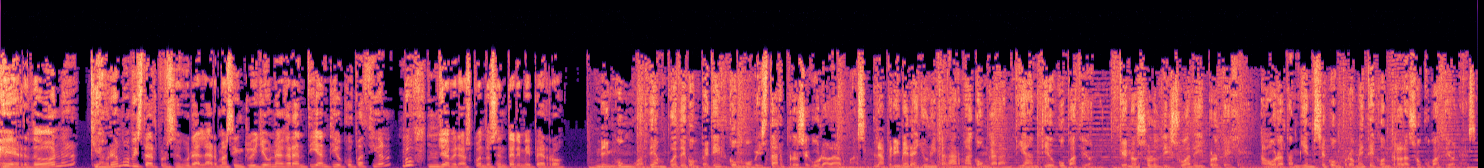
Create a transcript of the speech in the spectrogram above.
¿Perdona? ¿Que ahora Movistar Prosegur Alarmas incluye una garantía antiocupación? Uf, ya verás cuando se entere mi perro. Ningún guardián puede competir con Movistar Prosegur Alarmas, la primera y única alarma con garantía antiocupación, que no solo disuade y protege, ahora también se compromete contra las ocupaciones.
